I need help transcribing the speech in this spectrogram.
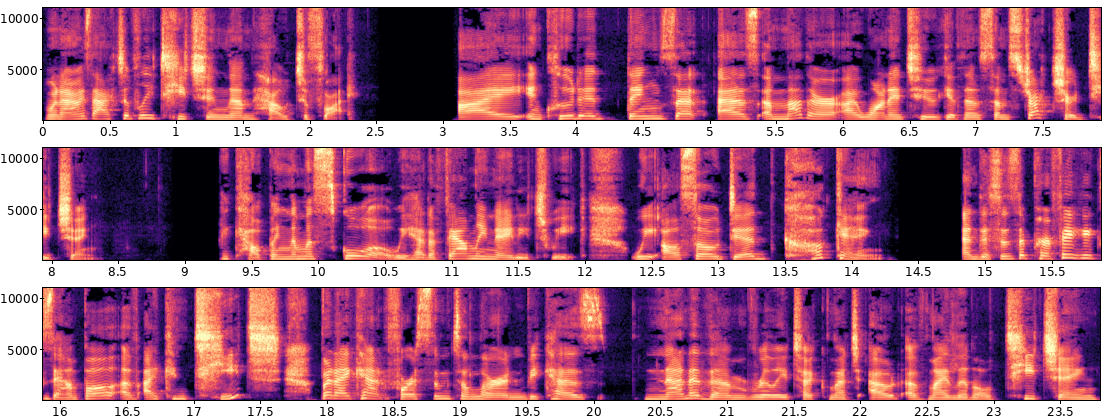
when I was actively teaching them how to fly. I included things that, as a mother, I wanted to give them some structured teaching, like helping them with school. We had a family night each week. We also did cooking. And this is a perfect example of I can teach, but I can't force them to learn because none of them really took much out of my little teaching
